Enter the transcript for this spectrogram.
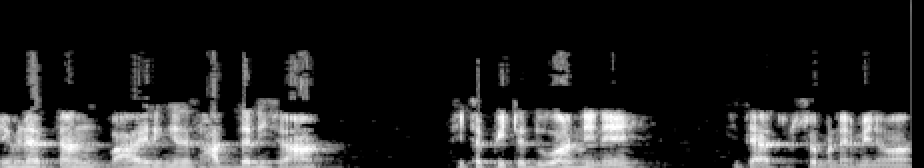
එහෙම නැත්නම් බාහිරින් එන ශබ්ද නිසා හිත පිට දුවන්නේ නැහැ. හිත ඇතුළටම නැමෙනවා.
